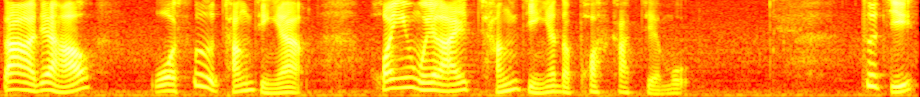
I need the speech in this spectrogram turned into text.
大家好，我是长颈鸭，欢迎回来长颈鸭的 Podcast 节目。这集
